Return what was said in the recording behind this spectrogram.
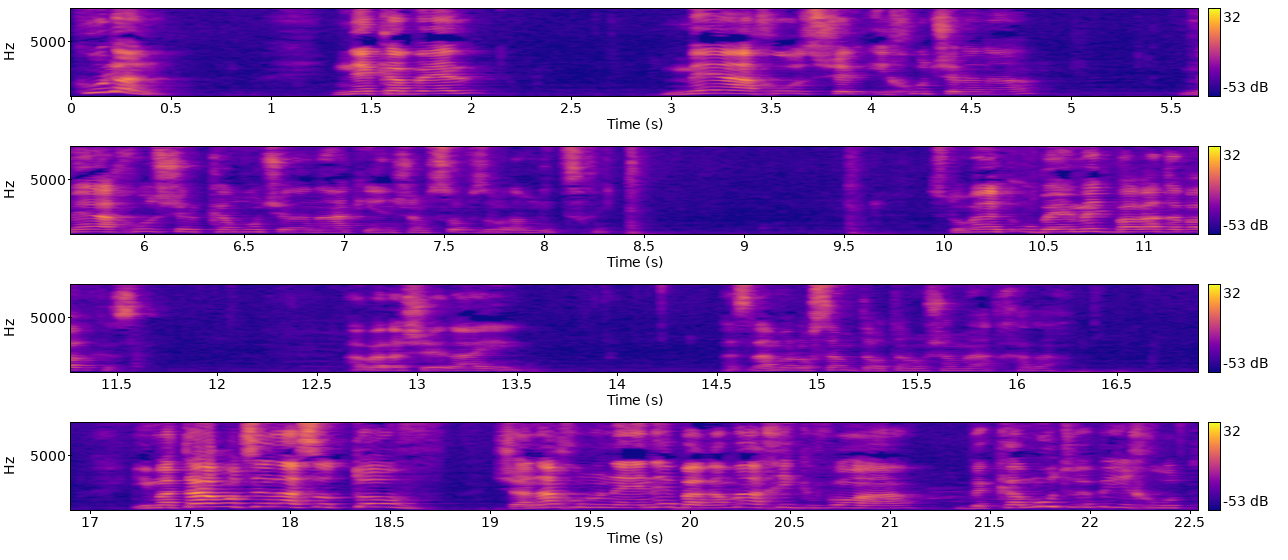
כולנו, נקבל 100% של איכות של הנאה, 100% של כמות של הנאה, כי אין שם סוף, זה עולם נצחי. זאת אומרת, הוא באמת ברא דבר כזה. אבל השאלה היא, אז למה לא שמת אותנו שם מההתחלה? אם אתה רוצה לעשות טוב, שאנחנו נהנה ברמה הכי גבוהה, בכמות ובאיכות,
